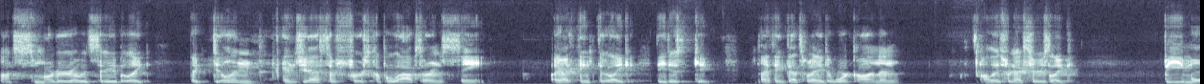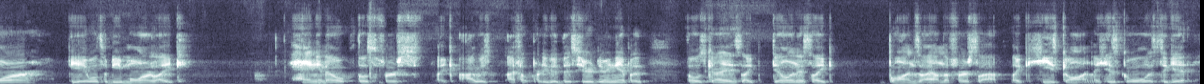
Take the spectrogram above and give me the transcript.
not smarter, I would say, but like like Dylan and Jess, their first couple laps are insane. Like I think they're like they just get. I think that's what I need to work on, and always for next year is like be more, be able to be more like hanging out those first. Like I was, I felt pretty good this year doing it, but those guys like Dylan is like bonsai on the first lap. Like he's gone. Like his goal is to get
